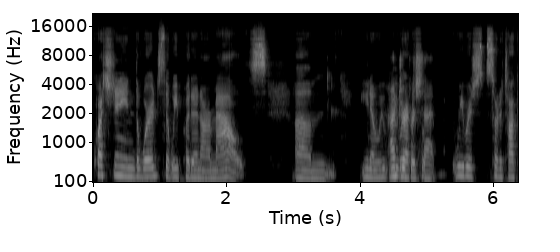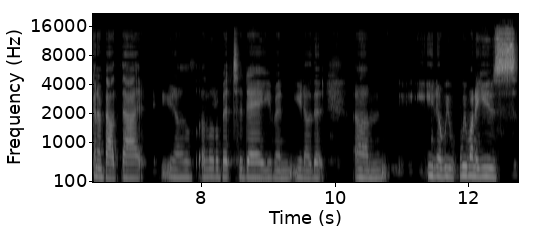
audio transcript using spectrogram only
questioning the words that we put in our mouths. Um, you know, we, we were actually we were sort of talking about that you know a little bit today even you know that um you know we we want to use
